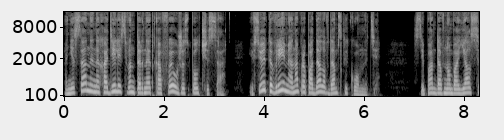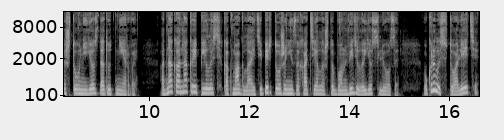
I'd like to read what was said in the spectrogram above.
Они с Анной находились в интернет-кафе уже с полчаса, и все это время она пропадала в дамской комнате. Степан давно боялся, что у нее сдадут нервы. Однако она крепилась, как могла, и теперь тоже не захотела, чтобы он видел ее слезы. Укрылась в туалете,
